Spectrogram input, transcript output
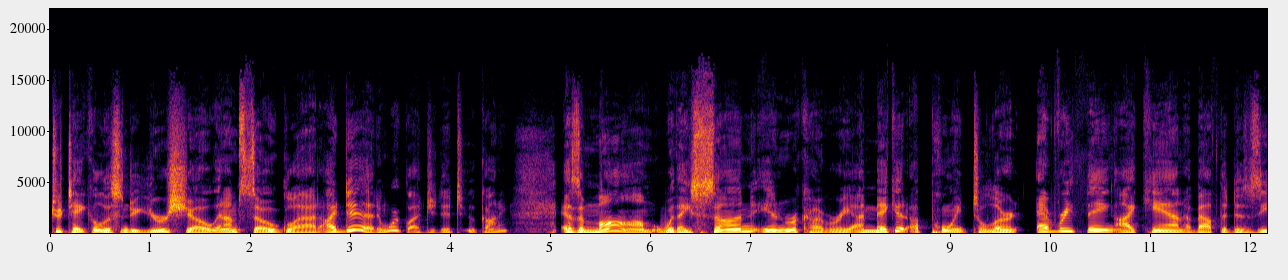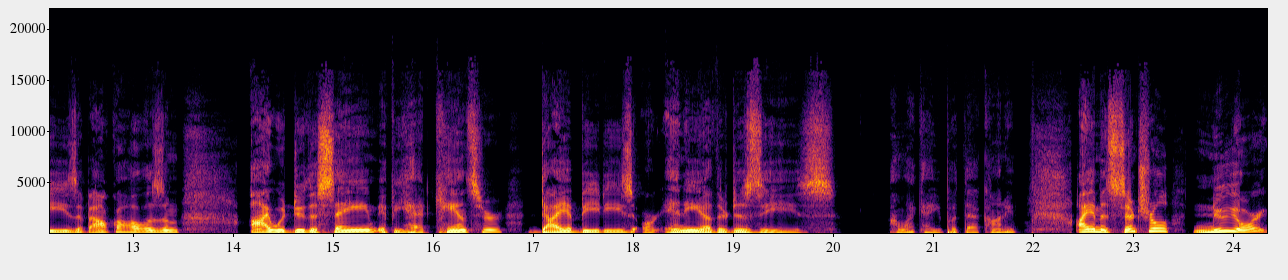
to take a listen to your show, and I'm so glad I did. And we're glad you did too, Connie. As a mom with a son in recovery, I make it a point to learn everything I can about the disease of alcoholism. I would do the same if he had cancer, diabetes, or any other disease. I like how you put that, Connie. I am in central New York,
